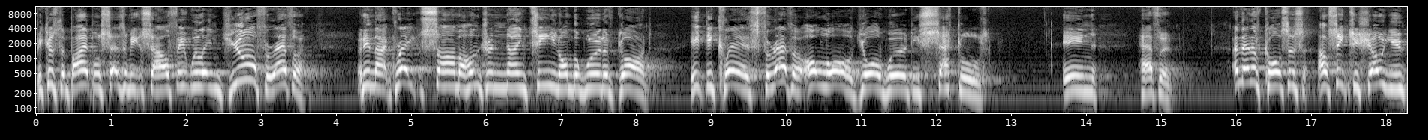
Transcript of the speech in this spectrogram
because the Bible says of itself, it will endure forever. And in that great Psalm 119 on the Word of God, it declares, Forever, O Lord, your word is settled in heaven. And then, of course, as I'll seek to show you,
